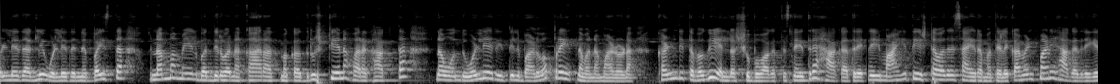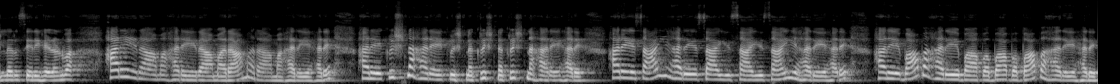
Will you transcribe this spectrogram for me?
ಒಳ್ಳೆಯದಾಗಲಿ ಒಳ್ಳೆಯದನ್ನೇ ಬಯಸ್ತಾ ನಮ್ಮ ಮೇಲೆ ಬಂದಿರುವ ನಕಾರಾತ್ಮಕ ದೃಷ್ಟಿಯನ್ನು ಹೊರಗೆ ಹಾಕ್ತಾ ನಾವು ಒಂದು ಒಳ್ಳೆಯ ರೀತಿಯಲ್ಲಿ ಬಾಳುವ ಪ್ರಯತ್ನವನ್ನು ಮಾಡೋಣ. ಖಂಡಿತವಾಗಿಯೂ ಎಲ್ಲ ಶುಭವಾಗುತ್ತೆ ಸ್ನೇಹಿತರೆ. ಹಾಗಾದರೆ ಈ ಮಾಹಿತಿ ಇಷ್ಟವಾದರೆ ಸಾಯಿರಾಮ್ ಅಂತೇಳಿ ಕಮೆಂಟ್ ಮಾಡಿ. ಹಾಗಾದರೆ ಎಲ್ಲರೂ ಸೇರಿ ಹೇಳೋಣ ಹರೇ ರಾಮ ಹರೇ ರಾಮ ರಾಮ ರಾಮ, ಹರೇ ಹರೇ. ಹರೇ ಕೃಷ್ಣ ಹರೇ ಕೃಷ್ಣ ಕೃಷ್ಣ ಕೃಷ್ಣ, ಹರೇ ಹರೇ. ಹರೇ ಸಾಯಿ ಹರೇ ಸಾಯಿ ಸಾಯಿ ಸಾಯಿ, ಹರೇ ಹರೇ. ಹರೇ ಬಾಬಾ ಹರೇ ಬಾಬಾ ಬಾಬಾ ಬಾಬಾ, ಹರೇ ಹರೇ.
